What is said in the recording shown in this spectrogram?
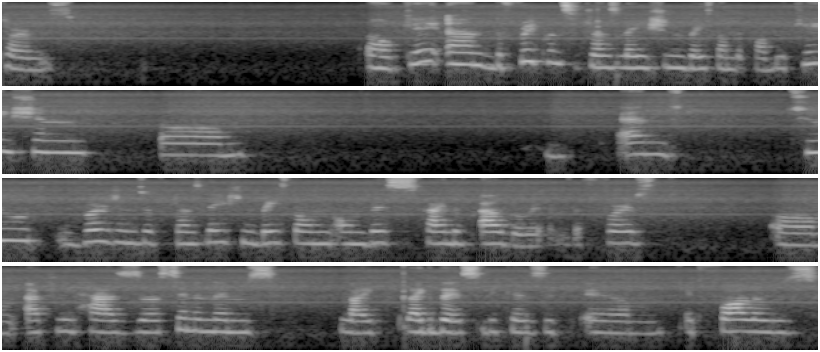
terms. Okay, and the frequency translation based on the publication. Um, and two versions of translation based on, on this kind of algorithm. The first um, actually has uh, synonyms like like this because it um, it follows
